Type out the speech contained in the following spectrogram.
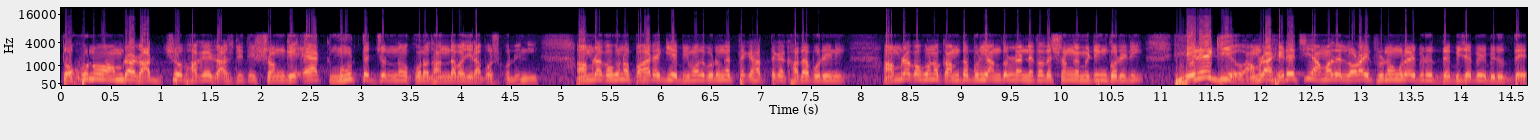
তখনও আমরা রাজ্য ভাগের রাজনীতির সঙ্গে এক মুহূর্তের জন্য কোনো ধান্দাবাজির আপোষ করিনি। আমরা কখনো পাহাড়ে গিয়ে বিমল গুরুঙের থেকে হাত থেকে খাদা পড়িনি। আমরা কখনো কামতাপুরী আন্দোলনের নেতাদের সঙ্গে মিটিং করিনি। হেরে গিয়েও আমরা হেরেছি আমাদের লড়াই তৃণমূলের বিরুদ্ধে, বিজেপির বিরুদ্ধে,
